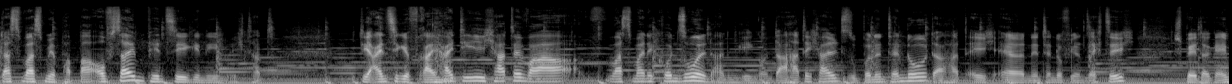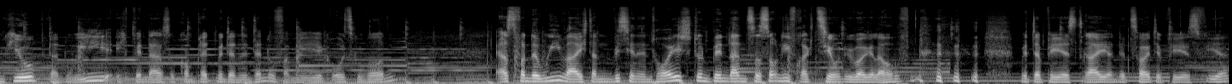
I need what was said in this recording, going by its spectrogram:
das, was mir Papa auf seinem PC genehmigt hat. Die einzige Freiheit, die ich hatte, war, was meine Konsolen anging. Und da hatte ich halt Super Nintendo, da hatte ich äh, Nintendo 64, später GameCube, dann Wii. Ich bin da so komplett mit der Nintendo-Familie groß geworden. Erst von der Wii war ich dann ein bisschen enttäuscht und bin dann zur Sony-Fraktion übergelaufen. mit der PS3 und jetzt heute PS4.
